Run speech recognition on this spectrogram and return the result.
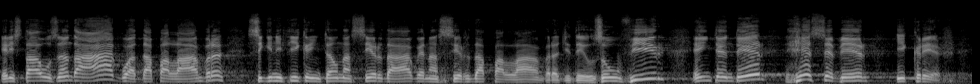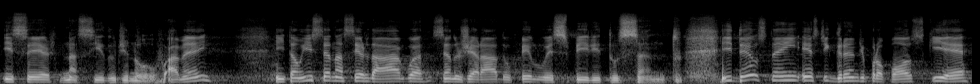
ele está usando a água da palavra, significa então nascer da água é nascer da palavra de Deus. Ouvir entender, receber e crer e ser nascido de novo. Amém? Então, isso é nascer da água sendo gerado pelo Espírito Santo. E Deus tem este grande propósito que é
